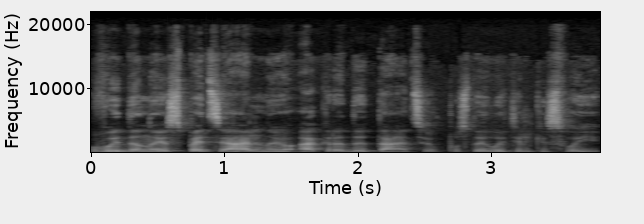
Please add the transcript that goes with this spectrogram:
виданою спеціальною акредитацією. Впустили тільки своїх.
